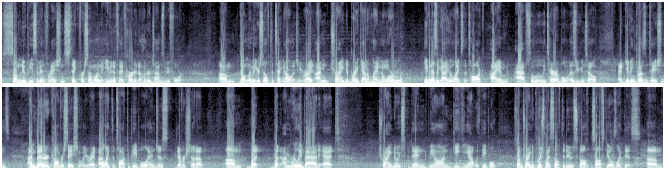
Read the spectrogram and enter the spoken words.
some new piece of information stick for someone, even if they've heard it a hundred times before. Um, don't limit yourself to technology, right? I'm trying to break out of my norm. Even as a guy who likes to talk, I am absolutely terrible, as you can tell, at giving presentations. I'm better conversationally, right? I like to talk to people and just never shut up. Um, but but I'm really bad at trying to extend beyond geeking out with people. So I'm trying to push myself to do soft skills like this. Um,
